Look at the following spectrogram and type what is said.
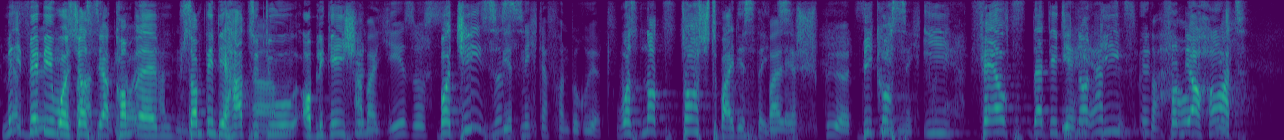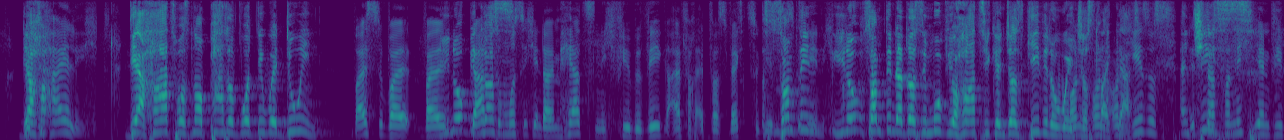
May- erfüllt, Maybe it die was just their Erwartungen, com- die Leute um, hatten. something they had to do, Ähm, obligation. Aber Jesus But wird Jesus nicht davon berührt, was not touched by these weil er things spürt, sie geben because nicht von he Herzen. felt that they Ihr did not Herz give ist it from their heart. nicht Their, beteiligt. their heart was not part of what they were doing. Weißt du, weil, weil You know, dazu muss sich in deinem Herzen nicht viel bewegen, einfach etwas wegzugeben, eh Something, nicht you know, something that doesn't move your heart, you can just give it away und, just und, like und that. Jesus And ist davon Jesus nicht irgendwie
